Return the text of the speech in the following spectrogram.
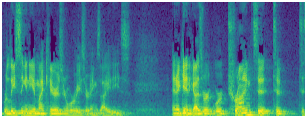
releasing any of my cares and worries or anxieties. And again, guys, we're, we're trying to, to to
